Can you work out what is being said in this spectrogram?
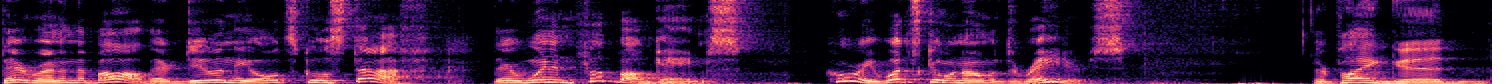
They're running the ball. They're doing the old school stuff. They're winning football games. Corey, what's going on with the Raiders? They're playing good.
